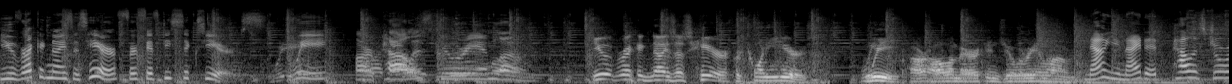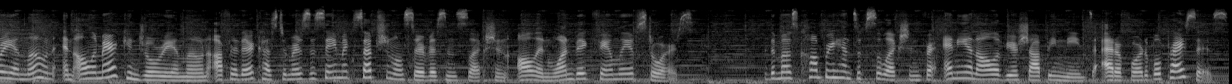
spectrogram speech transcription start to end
You've recognized us here for 56 years. We, are Palace Jewelry and Loan. You have recognized us here for 20 years. We are All American Jewelry and Loan. Now united, Palace Jewelry and Loan and All American Jewelry and Loan offer their customers the same exceptional service and selection all in one big family of stores. The most comprehensive selection for any and all of your shopping needs at affordable prices.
